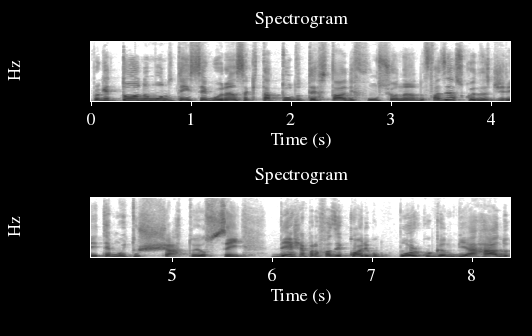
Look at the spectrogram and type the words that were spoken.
porque todo mundo tem segurança que está tudo testado e funcionando. Fazer as coisas direito é muito chato, eu sei. Deixa para fazer código porco gambiarrado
